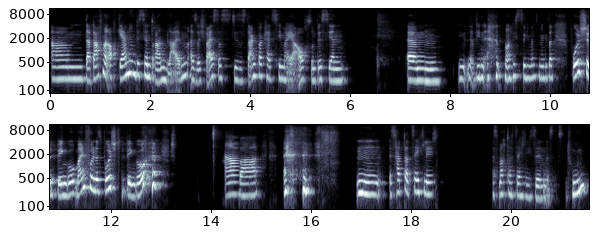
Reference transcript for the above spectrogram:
Ähm, da darf man auch gerne ein bisschen dranbleiben. Also ich weiß, dass dieses Dankbarkeitsthema ja auch so ein bisschen ähm, wie, wie hat neulich so jemand zu mir gesagt, Bullshit-Bingo, Mindfulness Bullshit-Bingo. Aber mm, es hat tatsächlich, es macht tatsächlich Sinn, es zu tun,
